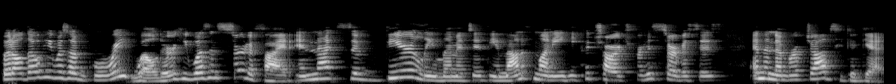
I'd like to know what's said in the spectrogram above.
But although he was a great welder, he wasn't certified, and that severely limited the amount of money he could charge for his services and the number of jobs he could get.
